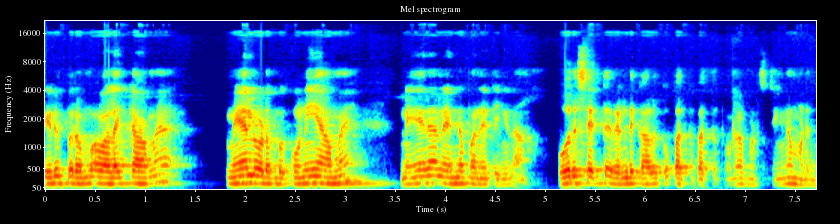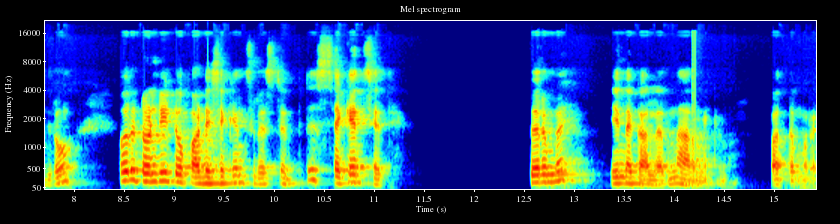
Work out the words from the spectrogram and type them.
இடுப்பு ரொம்ப வளைக்காம மேல் உடம்பு குனியாம நேராக என்ன பண்ணிட்டீங்கன்னா ஒரு செட்டு ரெண்டு காலுக்கும் பத்து பத்து முறை முடிச்சிட்டிங்கன்னா முடிஞ்சிடும் ஒரு twenty to forty seconds rest எடுத்துட்டு செகண்ட் செட் திரும்ப இந்த காலில் இருந்து ஆரம்பிக்கணும். பத்து முறை.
